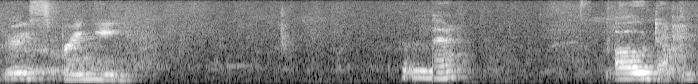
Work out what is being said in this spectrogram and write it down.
Very springy. Okay. Oh, done.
